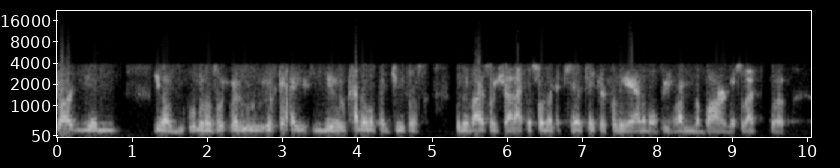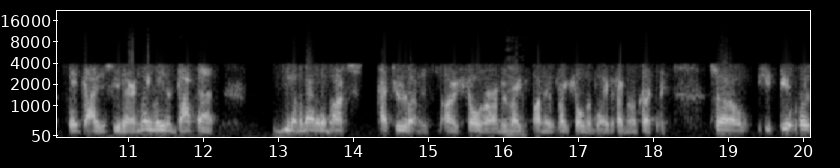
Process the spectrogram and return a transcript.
guardian, you know, with this, with this guy he knew who kind of looked like Jesus with his eyes sewn shut, acted sort of like a caretaker for the animals. He's running the barn, so that's the the guy you see there. And Layne later got that, you know, the man in the box tattooed on his on his shoulder, on his right on his right shoulder blade, if I remember correctly. So he, it was,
